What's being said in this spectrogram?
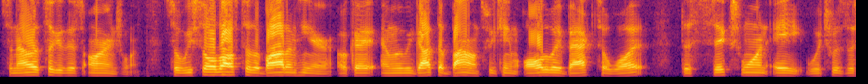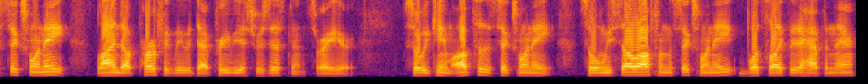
So now let's look at this orange one. So we sold off to the bottom here, okay? And when we got the bounce, we came all the way back to what? The 618, which was the 618 lined up perfectly with that previous resistance right here. So we came up to the 618. So when we sell off from the 618, what's likely to happen there?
